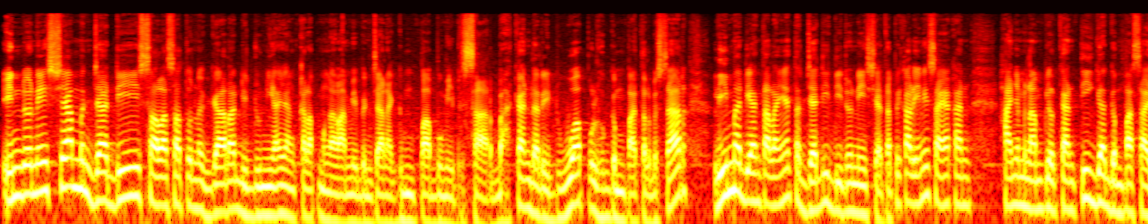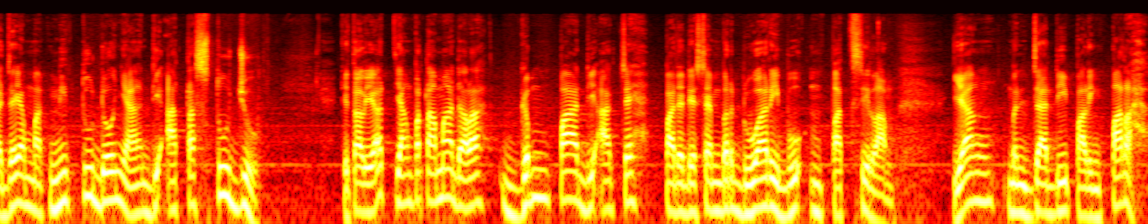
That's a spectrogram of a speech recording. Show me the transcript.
Indonesia menjadi salah satu negara di dunia yang kerap mengalami bencana gempa bumi besar. Bahkan dari 20 gempa terbesar, 5 di antaranya terjadi di Indonesia. Tapi kali ini saya akan hanya menampilkan tiga gempa saja yang magnitudonya di atas 7. Kita lihat yang pertama adalah gempa di Aceh pada Desember 2004 silam yang menjadi paling parah.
